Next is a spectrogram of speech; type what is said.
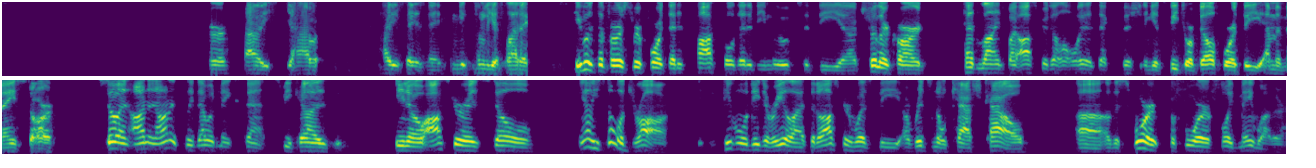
How, you, how, how do you say his name? From the Athletic. He was the first report that it's possible that it'd be moved to the uh, Triller card headlined by Oscar De La Hoya's exhibition against Vitor Belfort, the MMA star. So, and, and honestly, that would make sense because, you know, Oscar is still you know, he's still a draw. People need to realize that Oscar was the original cash cow uh, of the sport before Floyd Mayweather.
